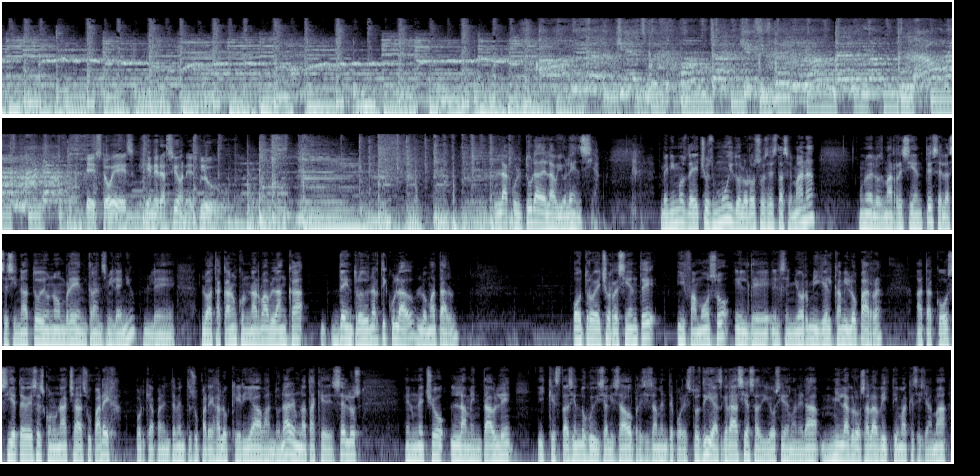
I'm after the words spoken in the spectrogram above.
Esto es Generaciones Blue. La cultura de la violencia. Venimos de hechos muy dolorosos esta semana. Uno de los más recientes, el asesinato de un hombre en Transmilenio. Le, lo atacaron con un arma blanca dentro de un articulado, lo mataron. Otro hecho reciente y famoso, el de el señor Miguel Camilo Parra, atacó siete veces con un hacha a su pareja porque aparentemente su pareja lo quería abandonar en un ataque de celos, en un hecho lamentable y que está siendo judicializado precisamente por estos días. Gracias a Dios y de manera milagrosa la víctima que se llama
